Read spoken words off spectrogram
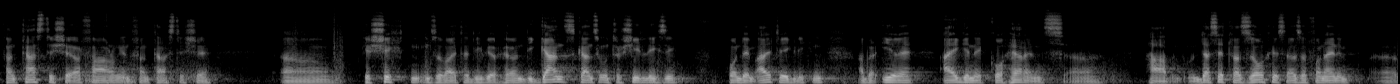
fantastische Erfahrungen, fantastische äh, Geschichten und so weiter, die wir hören, die ganz, ganz unterschiedlich sind von dem Alltäglichen, aber ihre eigene Kohärenz äh, haben. Und dass etwas solches also von einem äh,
